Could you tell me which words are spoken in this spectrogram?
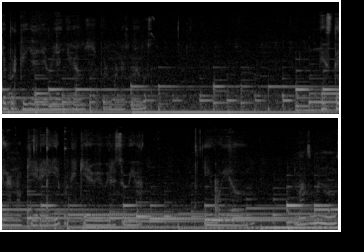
que porque ya habían llegado sus pulmones nuevos. Estela no quiere ir porque quiere vivir su vida. Y Will más o menos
